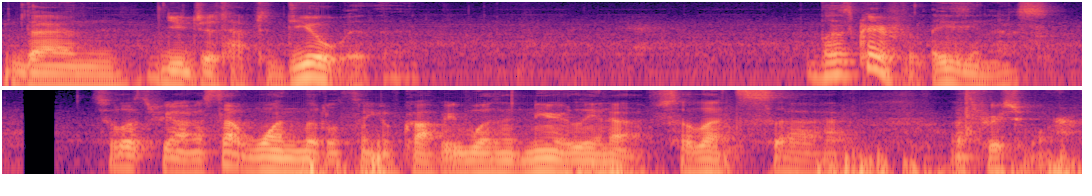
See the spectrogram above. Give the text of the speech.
then you just have to deal with it. But it's great for laziness. So let's be honest, that one little thing of coffee wasn't nearly enough. So let's uh, let's brew some more.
